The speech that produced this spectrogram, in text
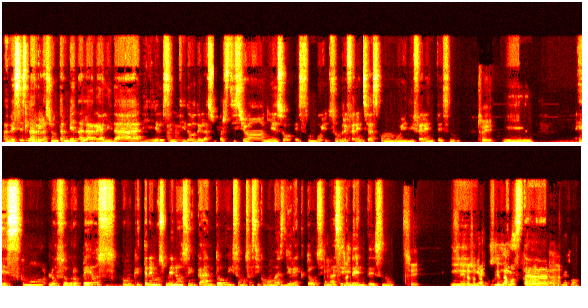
a veces la relación también a la realidad y el sentido de la superstición y eso es muy, son referencias como muy diferentes, ¿no? Sí. Y es como los europeos como que tenemos menos encanto y somos así como más directos y más evidentes, ¿no? Sí. Y sí, nosotros aquí está complejo.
